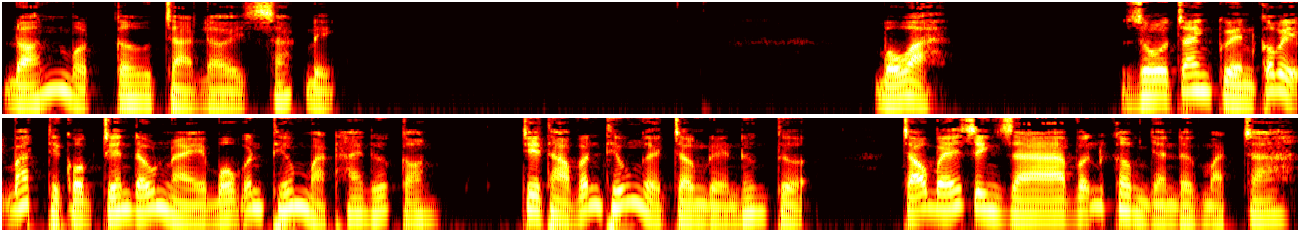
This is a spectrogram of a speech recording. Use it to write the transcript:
đón một câu trả lời xác định. Bố à, dù tranh quyền có bị bắt thì cuộc chiến đấu này bố vẫn thiếu mặt hai đứa con. Chị Thảo vẫn thiếu người chồng để nương tựa. Cháu bé sinh ra vẫn không nhận được mặt cha.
